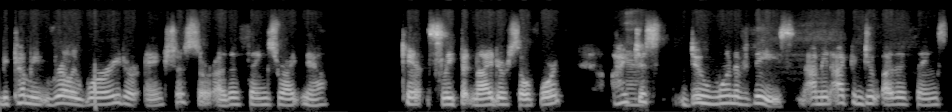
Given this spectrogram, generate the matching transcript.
becoming really worried or anxious or other things right now, can't sleep at night or so forth, I yeah. just do one of these. I mean, I can do other things.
